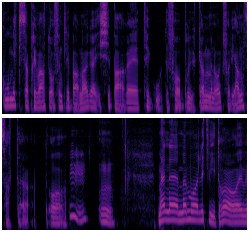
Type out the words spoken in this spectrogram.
god miks av private og offentlige barnehager ikke bare er til gode for brukeren, men òg for de ansatte. Og Mm. Mm. Men eh, vi må litt videre, og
